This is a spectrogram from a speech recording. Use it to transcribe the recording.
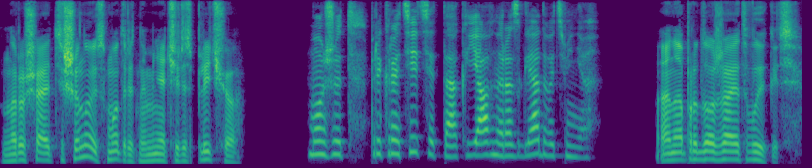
Нарушает тишину и смотрит на меня через плечо. Может, прекратите так явно разглядывать меня? Она продолжает выкать.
